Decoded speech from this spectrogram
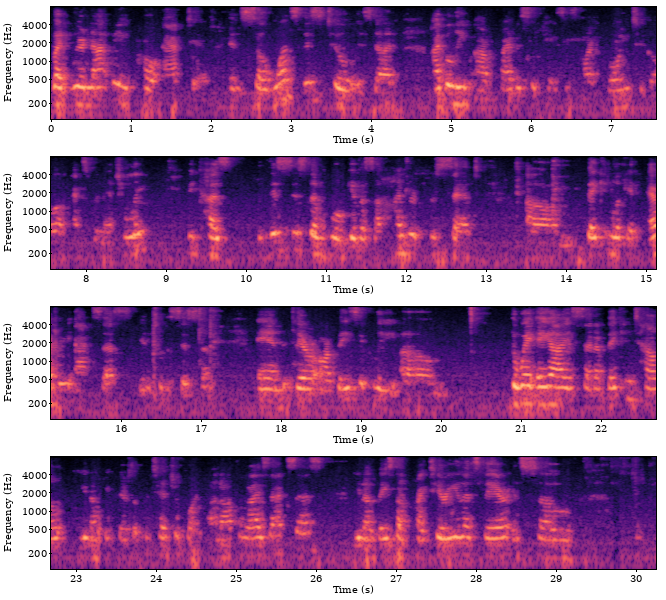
But we're not being proactive. And so once this tool is done, I believe our privacy cases are going to go up exponentially because this system will give us a hundred percent. Um, they can look at every access into the system. And there are basically, um, the way AI is set up, they can tell, you know, if there's a potential for unauthorized access, you know, based on criteria that's there, and so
